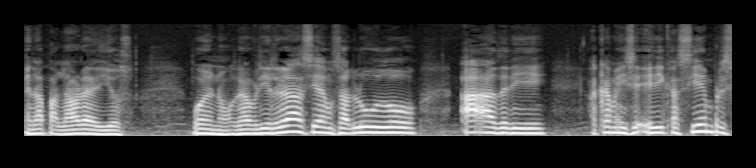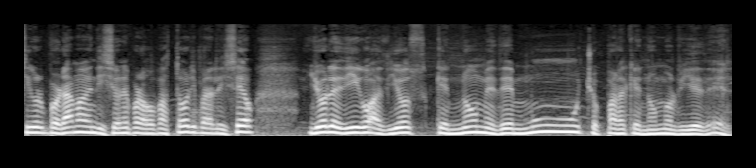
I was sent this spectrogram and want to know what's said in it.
en la palabra de Dios. Bueno, Gabriel, gracias, un saludo. Adri, acá me dice Erika, siempre sigo el programa, bendiciones para vos, Pastor, y para Eliseo. Yo le digo a Dios que no me dé mucho para que no me olvide de Él,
